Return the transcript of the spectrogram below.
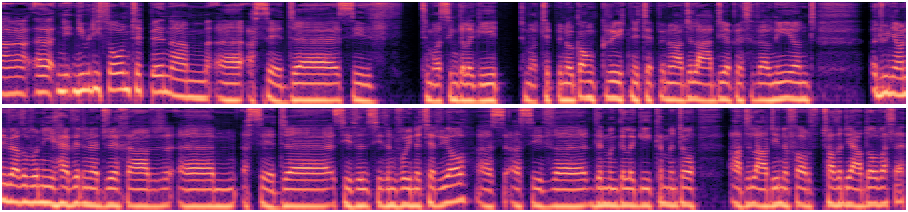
A uh, ni, ni wedi sôn tipyn am uh, ased uh, sydd sy'n golygu tipyn o goncrit neu tipyn o adeiladu a pethau fel ni, ond Dwi'n iawn i feddwl bod ni hefyd yn edrych ar um, asedau sydd, sydd yn fwy naturiol a, a sydd uh, ddim yn golygu cymaint o adeiladu yn y ffordd traddodiadol falle?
